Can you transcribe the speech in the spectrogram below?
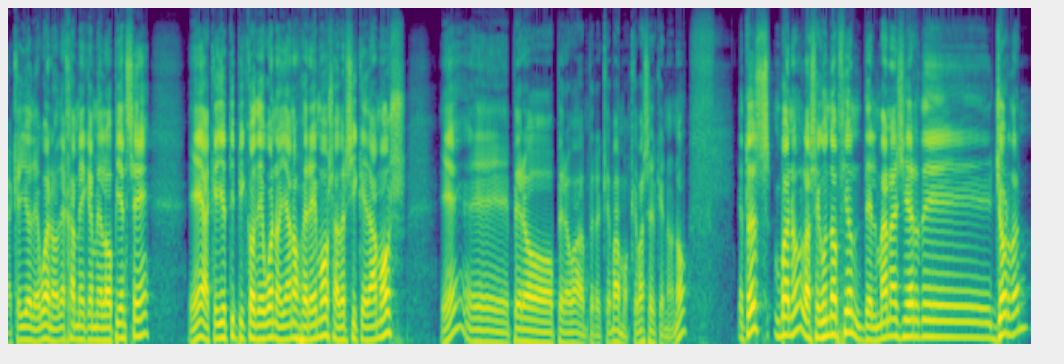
aquello de, bueno, déjame que me lo piense, ¿eh? aquello típico de, bueno, ya nos veremos, a ver si quedamos, ¿eh? pero, pero, pero que vamos, que va a ser que no, ¿no? Entonces, bueno, la segunda opción del manager de Jordan,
